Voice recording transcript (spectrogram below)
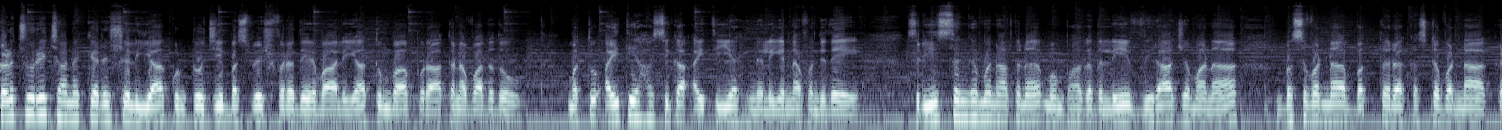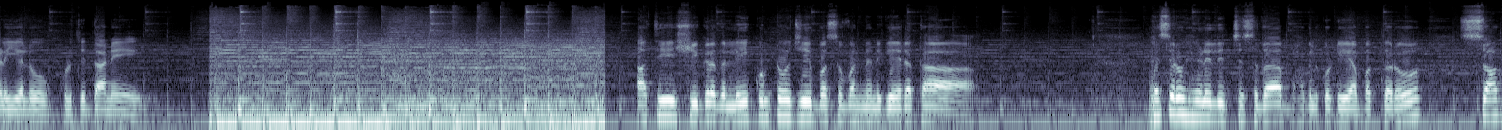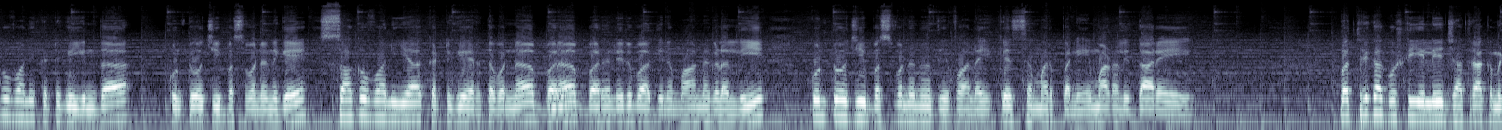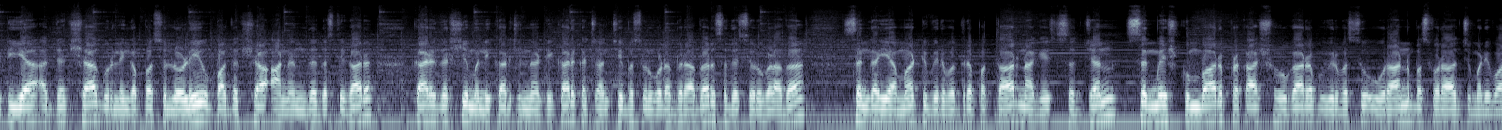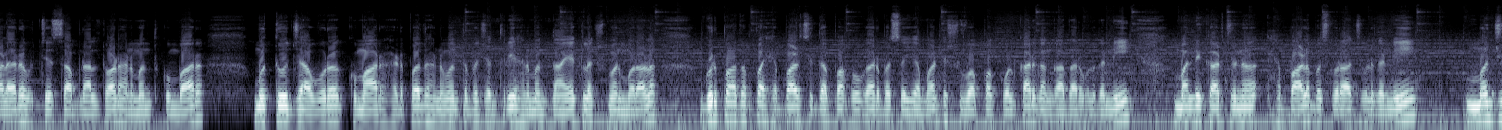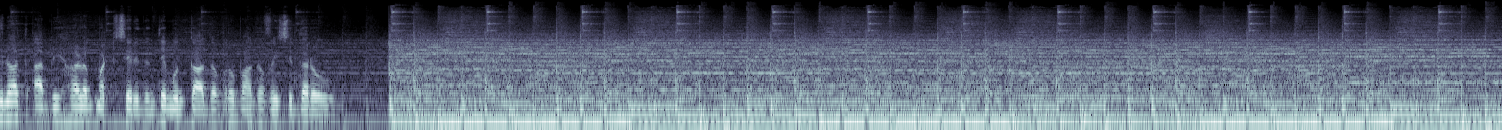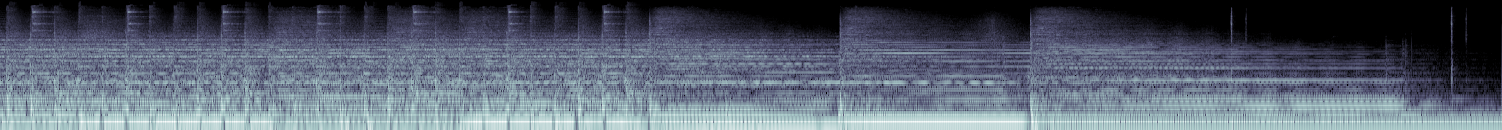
ಕಳಚೂರಿ ಚಾಣಕ್ಯರ ಶೈಲಿಯ ಕುಂಟೋಜಿ ಬಸವೇಶ್ವರ ದೇವಾಲಯ ತುಂಬಾ ಪುರಾತನವಾದದು ಮತ್ತು ಐತಿಹಾಸಿಕ ಐತಿಹ್ಯ ಹಿನ್ನೆಲೆಯನ್ನ ಹೊಂದಿದೆ. ಶ್ರೀ ಸಂಗಮನಾಥನ ಮುಂಭಾಗದಲ್ಲಿ ವಿರಾಜಮಾನ ಬಸವಣ್ಣ ಭಕ್ತರ ಕಷ್ಟವನ್ನ ಕಳೆಯಲು ಕುಳಿತಿದ್ದಾನೆ. ಅತಿ ಶೀಘ್ರದಲ್ಲಿ ಕುಂಟೋಜಿ ಬಸವಣ್ಣನಿಗೆ ರಥ. ಹೆಸರು ಹೇಳಲಿಚ್ಛಿಸದ ಬಾಗಲಕೋಟೆಯ ಭಕ್ತರು ಸಾಗುವಾನಿ ಕಟ್ಟಿಗೆಯಿಂದ ಕುಂಟೋಜಿ ಬಸವಣ್ಣನಿಗೆ ಸಾಗುವಾನಿಯ ಕಟ್ಟಿಗೆ ರಥವನ್ನ ಬರ ಬರಲಿರುವ ದಿನಮಾನಗಳಲ್ಲಿ ಕುಂಟೋಜಿ ಬಸವಣ್ಣನ ದೇವಾಲಯಕ್ಕೆ ಸಮರ್ಪಣೆ ಮಾಡಲಿದ್ದಾರೆ. ಪತ್ರಿಕಾಗೋಷ್ಠಿಯಲ್ಲಿ ಜಾತ್ರಾ ಕಮಿಟಿಯ ಅಧ್ಯಕ್ಷ ಗುರುಲಿಂಗಪ್ಪ ಸುಲ್ಲೋಳಿ, ಉಪಾಧ್ಯಕ್ಷ ಆನಂದ್ ದಸ್ತಿಗಾರ್, ಕಾರ್ಯದರ್ಶಿ ಮಲ್ಲಿಕಾರ್ಜುನ ನಾಟಿಕಾರ್ ಖಜಾಂಚಿ ಬಸವನಗೌಡ ಬಿರಾದರ್ ಸದಸ್ಯರುಗಳಾದ ಸಂಗಯ್ಯ ಮಠ್ ವೀರಭದ್ರ ಪತ್ತಾರ್, ನಾಗೇಶ್ ಸಜ್ಜನ್, ಸಂಗಮೇಶ್ ಕುಂಬಾರ್, ಪ್ರಕಾಶ್ ಹುಗಾರ್ ವೀರಬಸು ಉರಾನ್ ಬಸವರಾಜ್ ಮಡಿವಾಳರ್ ಹುಚ್ಚೆ ಸಾಬ್ ನಾಲ್ತ್ವಾಡ್ ಹನುಮಂತ್ ಕುಂಬಾರ್, ಮುತ್ತು ಜಾವೂರ್ ಕುಮಾರ್ ಹಡಪದ್, ಹನುಮಂತ ಭಜಂತ್ರಿ, ಹನುಮಂತ್ ನಾಯಕ್, ಲಕ್ಷ್ಮಣ್ ಮೊರಾಳ್, ಗುರುಪಾದಪ್ಪ ಹೆಬ್ಬಾಳ್ ಸಿದ್ದಪ್ಪ ಹೋಗಾರ್, ಬಸಯ್ಯ ಮಠ್, ಶಿವಪ್ಪ ಕೋಲ್ಕಾರ್, ಗಂಗಾಧರ್ ಹುಲಗಣ್ಣಿ ಮಲ್ಲಿಕಾರ್ಜುನ ಹೆಬ್ಬಾಳ್, ಬಸವರಾಜ್ ಹುಲಗಣ್ಣಿ ಮಂಜುನಾಥ್ ಅಭಿಹಾಳ್ ಮಠ್ ಸೇರಿದಂತೆ ಮುಂತಾದವರು ಭಾಗವಹಿಸಿದ್ದರು.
